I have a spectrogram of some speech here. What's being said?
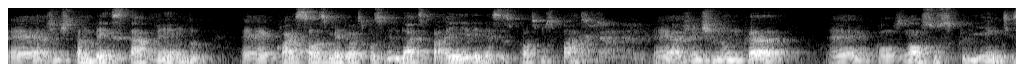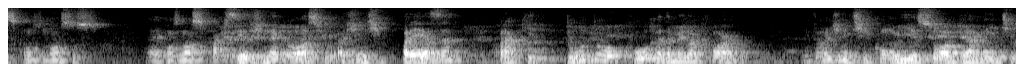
é, a gente também está vendo é, quais são as melhores possibilidades para ele nesses próximos passos. É, a gente nunca, é, com os nossos clientes, com os nossos, é, com os nossos parceiros de negócio, a gente preza para que tudo ocorra da melhor forma. Então a gente, com isso, obviamente,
